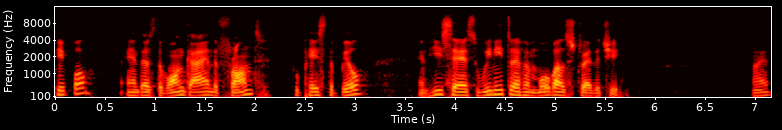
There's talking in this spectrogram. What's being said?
people, and there's the one guy in the front who pays the bill, and he says, we need to have a mobile strategy, right?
